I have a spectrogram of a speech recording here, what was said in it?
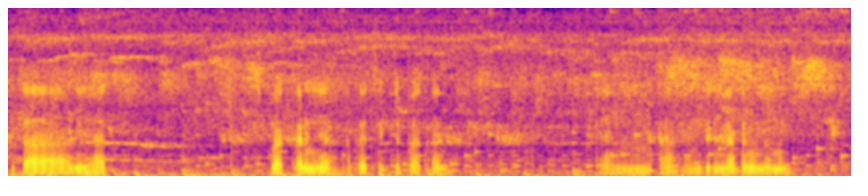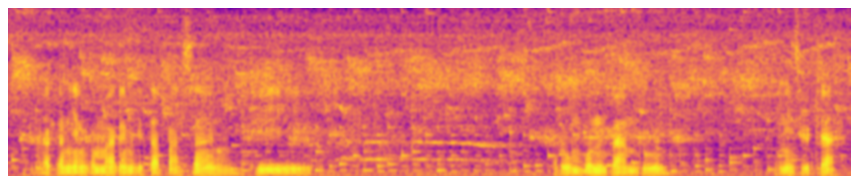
kita lihat jebakan ya atau cek jebakan Dan Alhamdulillah teman-teman Jebakan yang kemarin kita pasang di rumpun bambu Ini sudah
